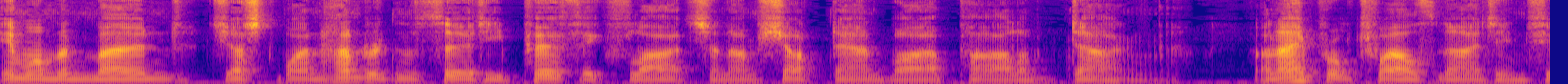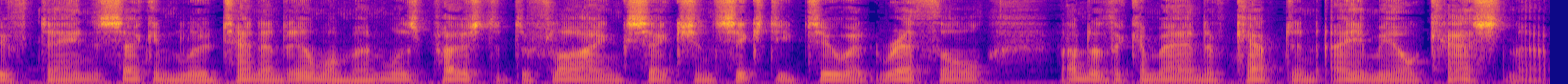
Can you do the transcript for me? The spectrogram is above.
Immelmann moaned, Just 130 perfect flights and I'm shot down by a pile of dung. On April 12, 1915, Second Lieutenant Immelmann was posted to Flying Section 62 at Rethel under the command of Captain Emil Kastner.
